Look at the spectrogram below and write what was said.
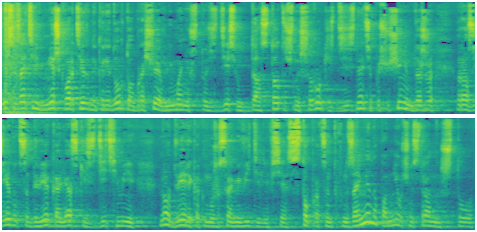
Если зайти в межквартирный коридор, то обращаю внимание, что здесь он достаточно широкий. Здесь, знаете, по ощущениям даже разъедутся две коляски с детьми. Но двери, как мы уже с вами видели, все 100% на замену. По мне очень странно, что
